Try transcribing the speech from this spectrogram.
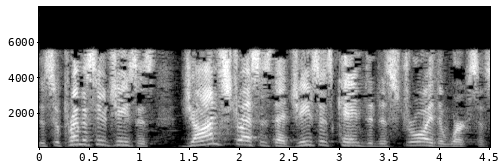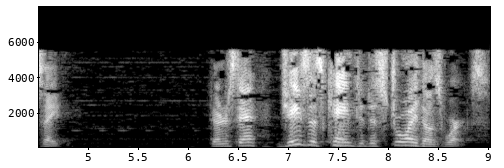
the supremacy of Jesus, John stresses that Jesus came to destroy the works of Satan. Do you understand? Jesus came to destroy those works.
